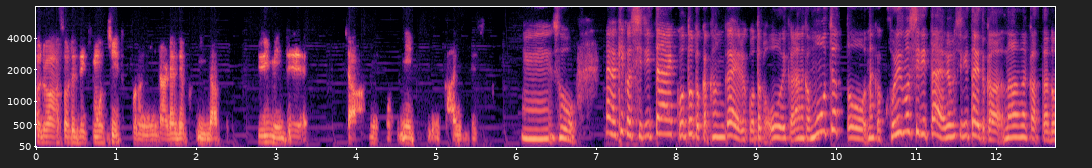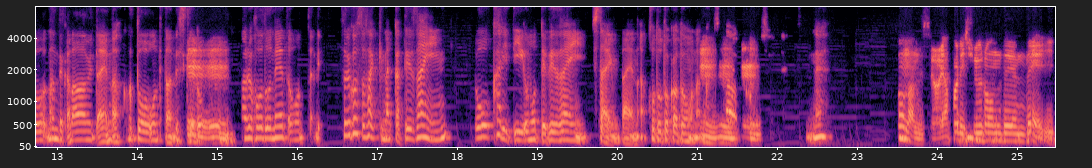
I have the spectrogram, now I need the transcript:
それはそれで気持ちいいところにいられればいいなという意味で、じゃあ日本にっていう感じです。えー、そう。なんか結構知りたいこととか考えることが多いから、なんかもうちょっと、なんかこれも知りたい、あれも知りたいとかならなかったらなんでかな、みたいなことを思ってたんですけど、うんうんなるほどね、と思ったり。それこそさっきなんかデザイン、ローカリティを持ってデザインしたいみたいなこととかともなんか使うかもしれないですね。そうなんですよ。やっぱり修論でね、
